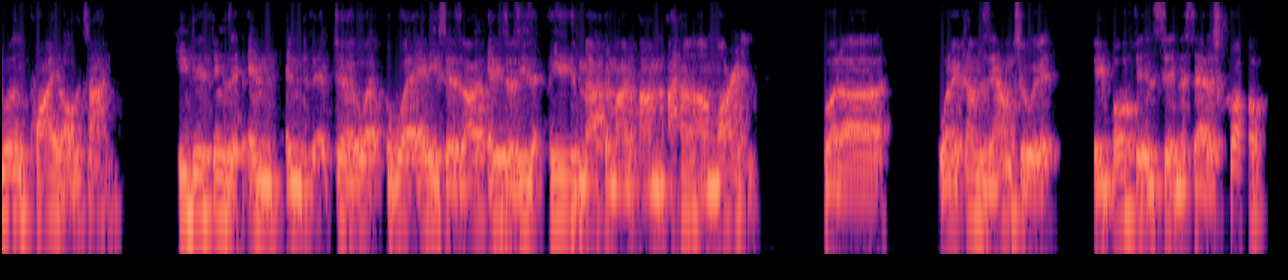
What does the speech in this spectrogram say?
wasn't quiet all the time. He did things that, and and to what what Eddie says, uh, Eddie says he's he's Malcolm, I'm I'm, I'm Martin. But uh, when it comes down to it, they both didn't sit in the status quo.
